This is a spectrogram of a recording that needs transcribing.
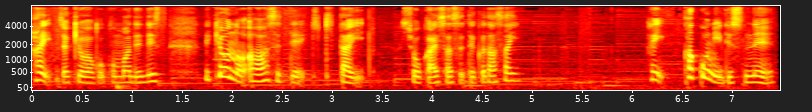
はいじゃあ今日はここまでです。で今日の合わせて聞きたい紹介させてください。はい、過去にですね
